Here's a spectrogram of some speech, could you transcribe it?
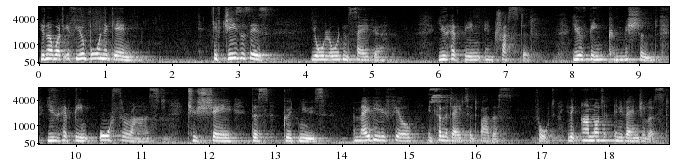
You know what? If you're born again, if Jesus is your Lord and Savior, you have been entrusted, you have been commissioned, you have been authorized to share this good news. And maybe you feel intimidated by this thought. You think, I'm not an evangelist.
